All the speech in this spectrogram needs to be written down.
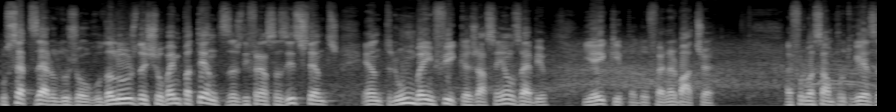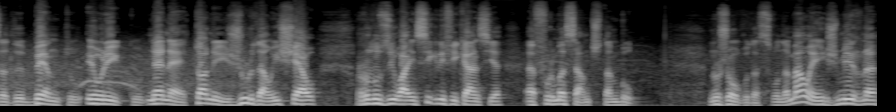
O 7-0 do jogo da Luz deixou bem patentes as diferenças existentes entre um Benfica já sem Eusébio e a equipa do Fenerbahçe. A formação portuguesa de Bento, Eurico, Nené, Tony, Jordão e Shell reduziu à insignificância a formação de Istambul. No jogo da segunda mão, em Esmirna,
